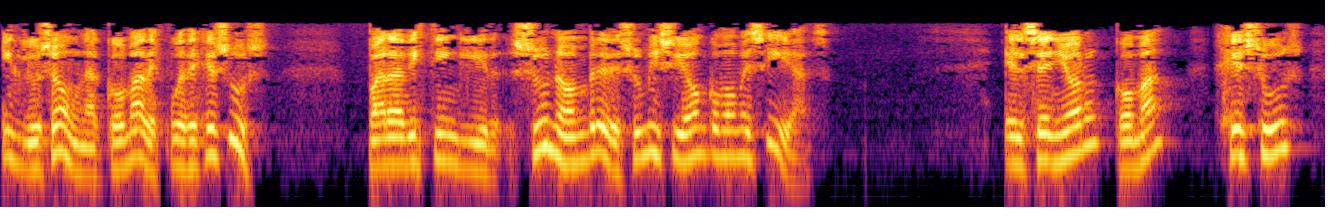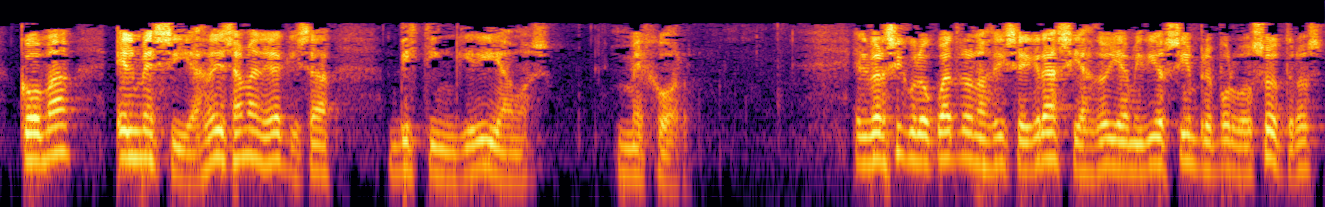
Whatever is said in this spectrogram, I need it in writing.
Incluso una coma después de Jesús, para distinguir su nombre de su misión como Mesías. El Señor, coma, Jesús, coma, el Mesías. De esa manera quizá distinguiríamos mejor. El versículo 4 nos dice, gracias doy a mi Dios siempre por vosotros,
